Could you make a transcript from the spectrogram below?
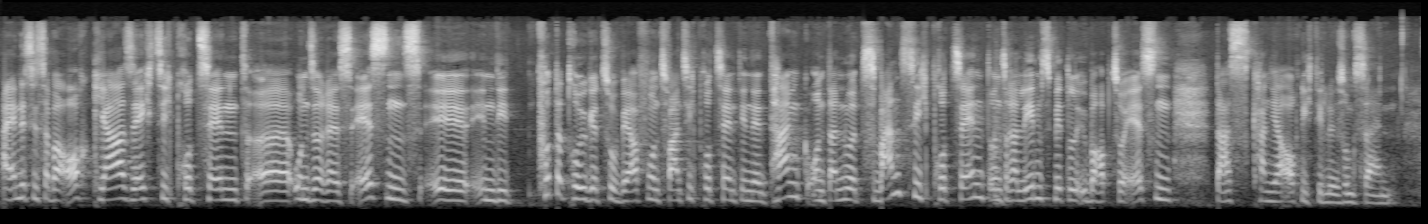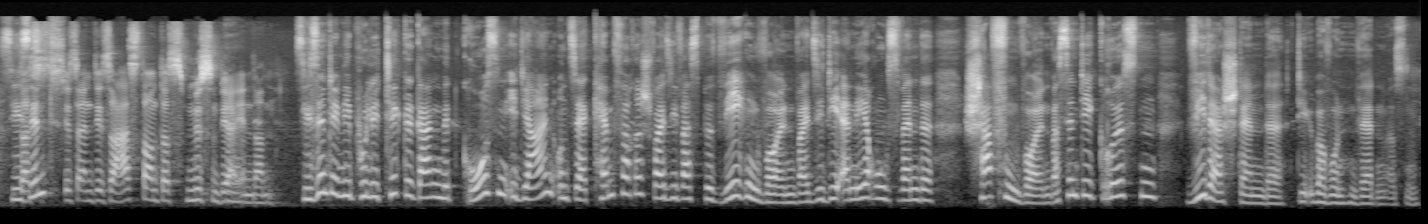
Eines ist aber auch klar, 60 Prozent äh, unseres Essens äh, in die Futtertröge zu werfen und 20 Prozent in den Tank und dann nur 20 Prozent unserer Lebensmittel überhaupt zu essen, das kann ja auch nicht die Lösung sein. Sie das sind ist ein Desaster und das müssen wir ja. ändern. Sie sind in die Politik gegangen mit großen Idealen und sehr kämpferisch, weil Sie was bewegen wollen, weil Sie die Ernährungswende schaffen wollen. Was sind die größten Widerstände, die überwunden werden müssen?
